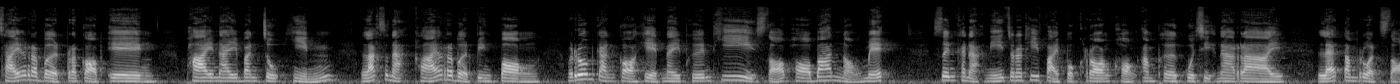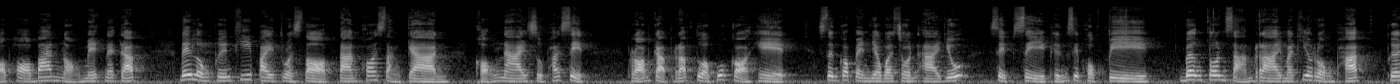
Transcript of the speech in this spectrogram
ใช้ระเบิดประกอบเอง ภายในบรรจุหิน ลักษณะคล้ายระเบิดปิงปอง ร่วมกันก่อเหตุในพื้นที่สพบ้านหนองเม็ก ซึ่งขณะนี้เจ้าหน้าที่ฝ่ายปกครองของอำเภอกุชินาราย และตำรวจสพบ้านหนองเม็กนะครับได้ลงพื้นที่ไปตรวจสอบตามข้อสั่งการของนายสุภสิทธิ์ พร้อมกับรับตัวผู้ก่อเหตุ ซึ่งก็เป็นเยาวชนอายุ 14-16 ปี เบื้องต้น 3 รายมาที่โรงพักเพื่อ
